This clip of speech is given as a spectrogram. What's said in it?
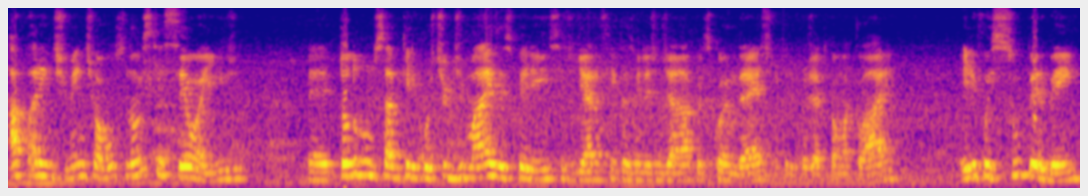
aparentemente o Alonso não esqueceu a Indy. É, todo mundo sabe que ele curtiu demais a experiência de guiar nas 500 milhas de Indianápolis com o Andretti, naquele projeto com a McLaren. Ele foi super bem,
